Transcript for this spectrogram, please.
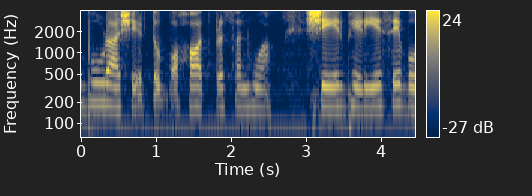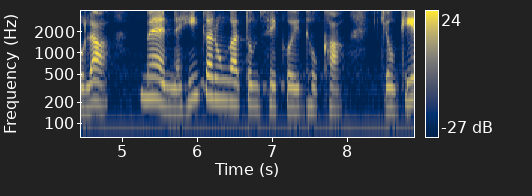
बूढ़ा शेर तो बहुत प्रसन्न हुआ। शेर भेड़िए से बोला, मैं नहीं करूँगा तुमसे कोई धोखा, क्योंकि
